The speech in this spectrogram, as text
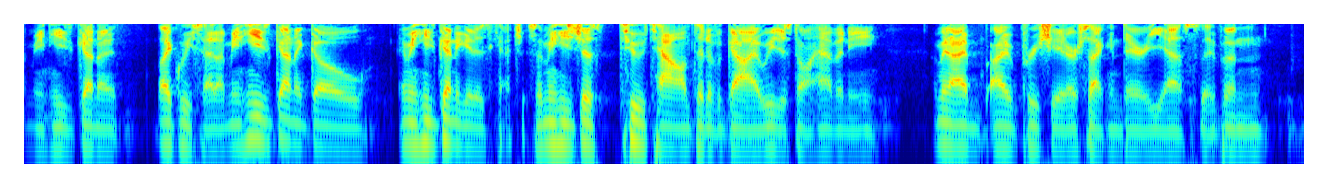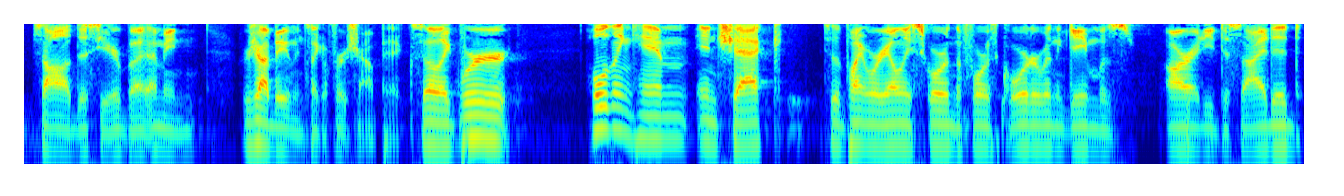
I mean, he's gonna, like we said, I mean, he's gonna go. I mean, he's gonna get his catches. I mean, he's just too talented of a guy. We just don't have any. I mean, I I appreciate our secondary. Yes, they've been solid this year, but I mean, Rashod Bateman's like a first round pick. So like we're holding him in check to the point where he only scored in the fourth quarter when the game was already decided.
